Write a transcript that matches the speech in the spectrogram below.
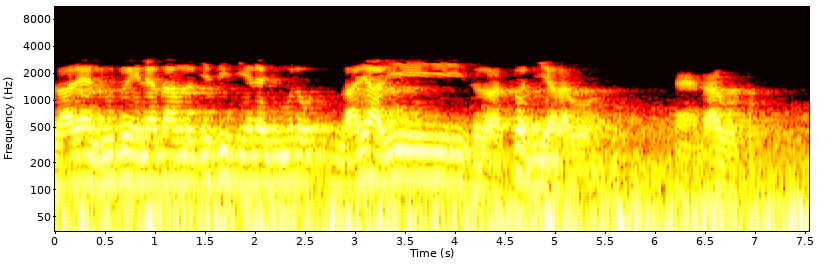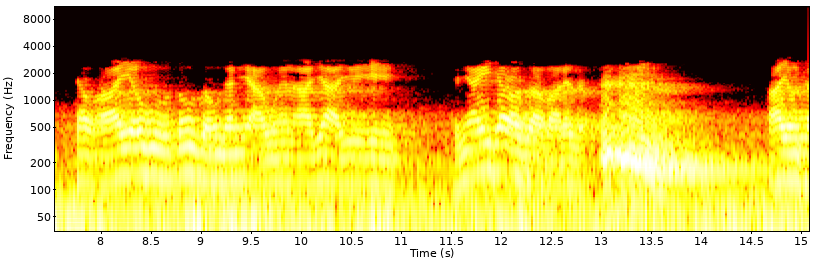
ရွာတဲ့လူတွေ့ရင်လည်းသာမလို့ပစ္စည်းစီရင်လည်းယူမလို့လာကြပြီဆိုတော့ထွက်ပြေးရတာကိုအဲဒါကို၆အာယုံဟုသုံးဆောင်ဓမြဝင်လာကြ၍ဓမြကြီး၆ရောက်ဆိုတာပါလဲဆိုအာယုံ၆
